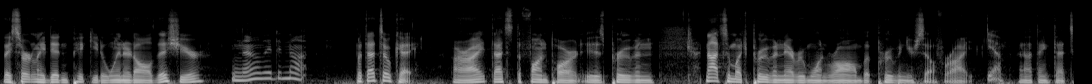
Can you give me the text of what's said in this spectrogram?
they certainly didn't pick you to win it all this year. No, they did not. but that's okay. All right, that's the fun part is proving, not so much proving everyone wrong, but proving yourself right. Yeah. And I think that's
